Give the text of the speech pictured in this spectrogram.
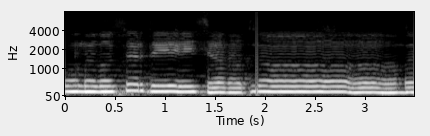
умилосердися над нами.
